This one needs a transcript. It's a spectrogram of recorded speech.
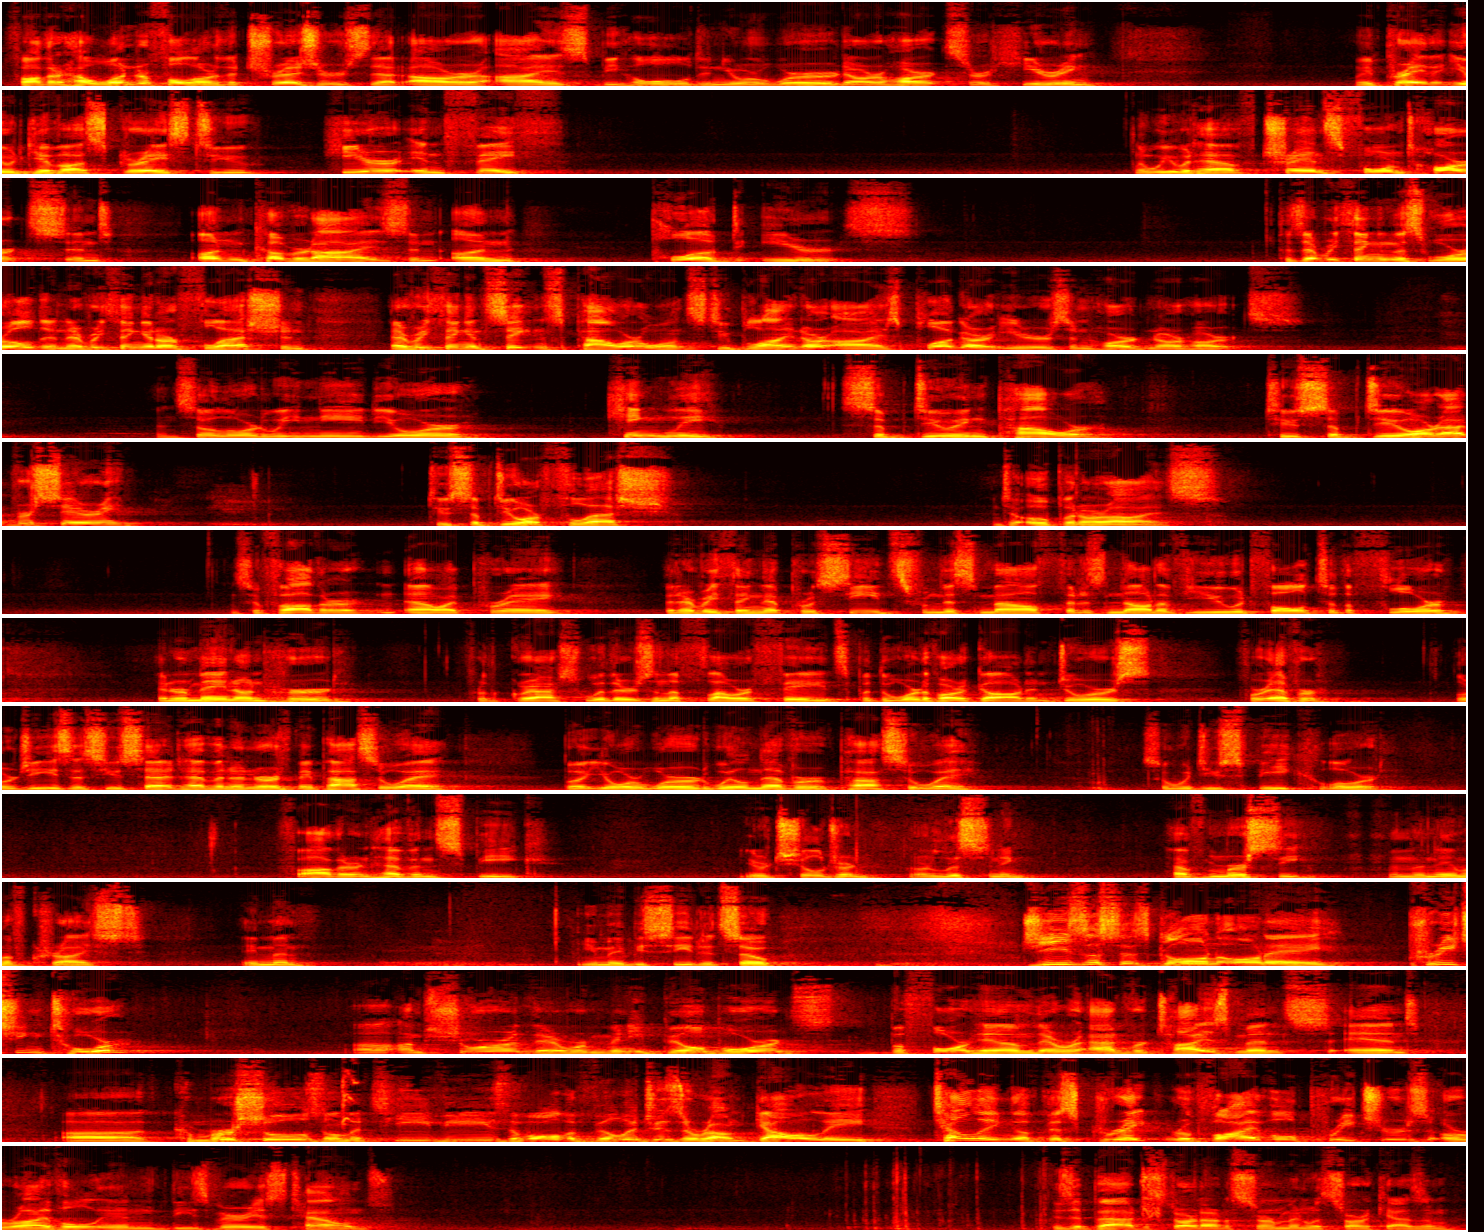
Father, how wonderful are the treasures that our eyes behold in your word, our hearts are hearing. We pray that you would give us grace to hear in faith, that we would have transformed hearts and uncovered eyes and unplugged ears. Because everything in this world and everything in our flesh and Everything in Satan's power wants to blind our eyes, plug our ears, and harden our hearts. And so, Lord, we need your kingly, subduing power to subdue our adversary, to subdue our flesh, and to open our eyes. And so, Father, now I pray that everything that proceeds from this mouth that is not of you would fall to the floor and remain unheard. For the grass withers and the flower fades, but the word of our God endures forever. Lord Jesus, you said, Heaven and earth may pass away, but your word will never pass away. So would you speak, Lord? Father in heaven, speak. Your children are listening. Have mercy in the name of Christ. Amen. You may be seated. So, Jesus has gone on a preaching tour. Uh, I'm sure there were many billboards before him. There were advertisements and uh, commercials on the TVs of all the villages around Galilee telling of this great revival preacher's arrival in these various towns. Is it bad to start out a sermon with sarcasm?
